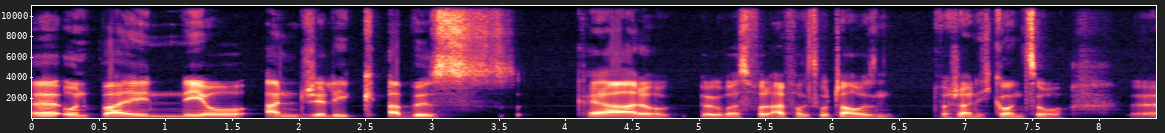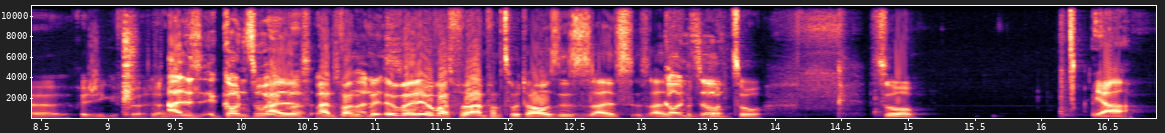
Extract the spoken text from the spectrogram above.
Äh, und bei Neo Angelique Abyss, keine Ahnung, irgendwas von Anfang 2000, wahrscheinlich Gonzo, äh, Regie geführt hat. Alles, Gonzo alles, immer. Gonzo, Anfang, alles. Irgendwas, von Anfang 2000 ist es alles, ist alles Gonzo. Gonzo. So. Ja,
